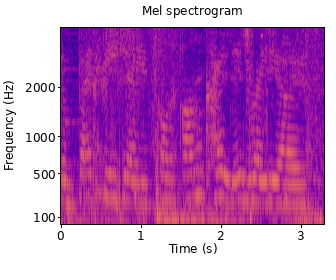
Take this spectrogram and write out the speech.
The best DJs on Uncoded Radio.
